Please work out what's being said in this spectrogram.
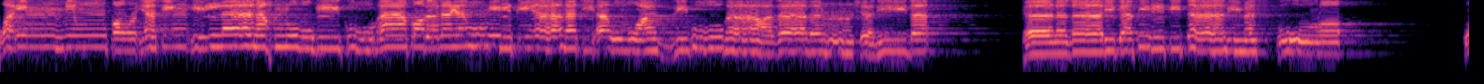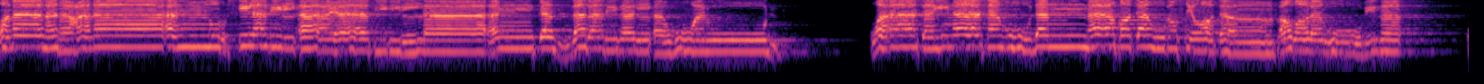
وَإِن مِّن قَرْيَةٍ إِلَّا نَحْنُ مُهْلِكُوهَا قَبْلَ يَوْمِ الْقِيَامَةِ أَوْ مُعَذِّبُوهَا عَذَابًا شَدِيدًا كَانَ ذَلِكَ فِي الْكِتَابِ مسكورا وَمَا مَنَعَنَا أَن نُّرْسِلَ بِالْآيَاتِ إِلَّا أَن كَذَّبَ بِهَا الْأَوَّلُونَ وَآتَيْنَا ثَمُودَ النَّاقَةَ مُبْصِرَةً فَظَلَمُوا بِهَا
